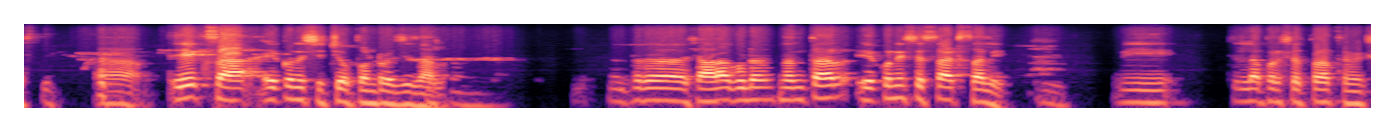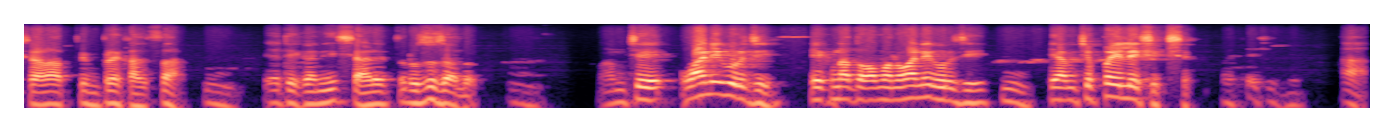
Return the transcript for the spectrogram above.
बसते अं, एक सहा एकोणीसशे चोपन्न रोजी झाला. नंतर शाळा कुठं? नंतर एकोणीसशे साठ साली. मी जिल्हा परिषद प्राथमिक शाळा पिंपळे खालसा या ठिकाणी शाळेत रुजू झालो. आमचे वाणी गुरुजी एकनाथ वामन वाणी गुरुजी. हे आमचे पहिले शिक्षक. हा.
